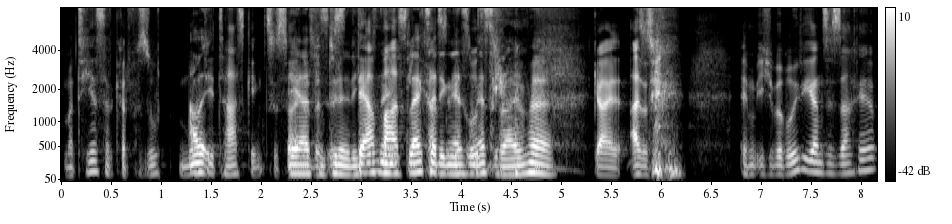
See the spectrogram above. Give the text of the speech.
Matthias hat gerade versucht, Multitasking zu sein. Ja, aber es das funktioniert ist nicht. Ich gleichzeitig eine SMS schreiben. Geil. Also, ähm, ich überbrücke die ganze Sache.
